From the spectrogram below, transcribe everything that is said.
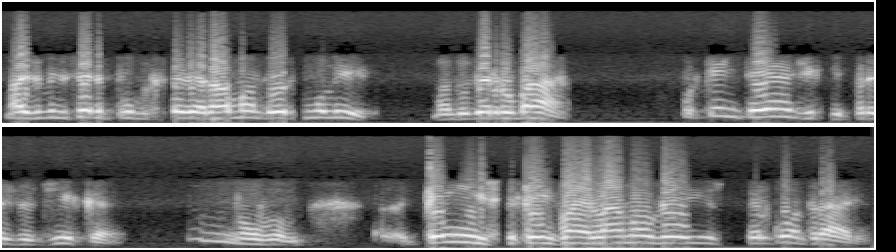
Mas o Ministério Público Federal mandou demolir, mandou derrubar. Porque entende que prejudica. Não, quem, quem vai lá não vê isso, pelo contrário.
